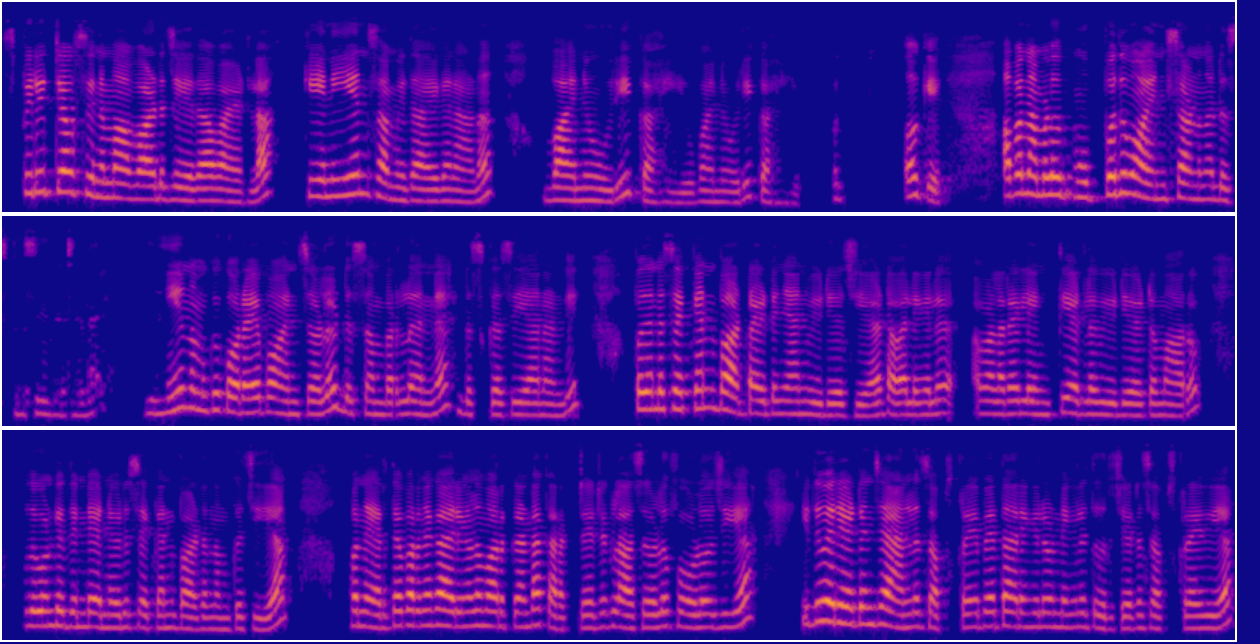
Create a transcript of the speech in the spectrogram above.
സ്പിരിറ്റ് ഓഫ് സിനിമ അവാർഡ് ജേതാവായിട്ടുള്ള കെനിയൻ സംവിധായകനാണ് വനൂരി കഹിയു വനൂരി കഹിയു. ഓക്കെ അപ്പൊ നമ്മൾ മുപ്പത് പോയിന്റ്സ് ആണ് ഡിസ്കസ് ചെയ്തിട്ടുള്ളത് ഇനിയും നമുക്ക് കുറെ പോയിന്റ്സുകൾ ഡിസംബറിൽ തന്നെ ഡിസ്കസ് ചെയ്യാനുണ്ട്. അപ്പൊ ഇതിന്റെ സെക്കൻഡ് പാർട്ടായിട്ട് ഞാൻ വീഡിയോ ചെയ്യാം കേട്ടോ അല്ലെങ്കിൽ വളരെ ലെങ്തി ആയിട്ടുള്ള വീഡിയോ ആയിട്ട് മാറും. അതുകൊണ്ട് ഇതിന്റെ തന്നെ ഒരു സെക്കൻഡ് പാർട്ട് നമുക്ക് ചെയ്യാം. അപ്പൊ നേരത്തെ പറഞ്ഞ കാര്യങ്ങൾ മറക്കേണ്ട. കറക്റ്റ് ആയിട്ട് ക്ലാസ്സുകൾ ഫോളോ ചെയ്യുക. ഇതുവരെയായിട്ടും ചാനൽ സബ്സ്ക്രൈബ് ചെയ്യാത്ത ആരെങ്കിലും ഉണ്ടെങ്കിൽ തീർച്ചയായിട്ടും സബ്സ്ക്രൈബ് ചെയ്യുക.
